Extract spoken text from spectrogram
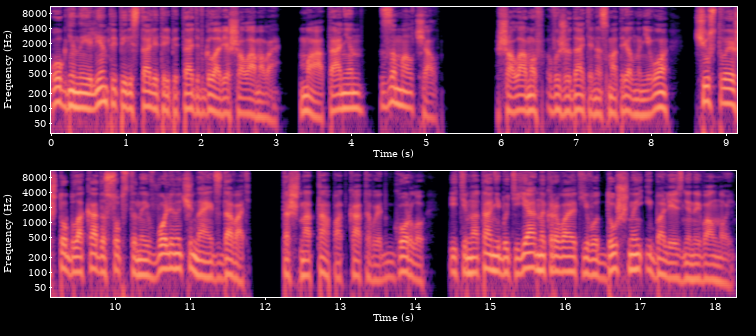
Огненные ленты перестали трепетать в голове Шаламова. Маатанин замолчал. Шаламов выжидательно смотрел на него, чувствуя, что блокада собственной воли начинает сдавать. Тошнота подкатывает к горлу, и темнота небытия накрывает его душной и болезненной волной.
